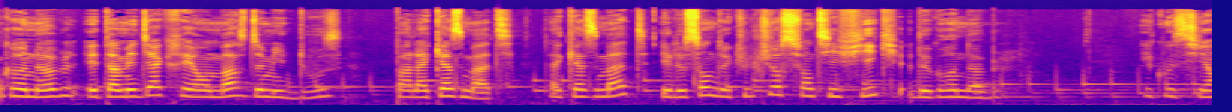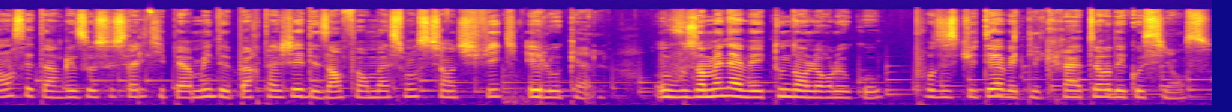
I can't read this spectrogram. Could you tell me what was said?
Grenoble est un média créé en mars 2012 par la CASMAT. La CASMAT est le centre de culture scientifique de Grenoble. Écosciences est un réseau social qui permet de partager des informations scientifiques et locales. On vous emmène avec nous dans leurs locaux pour discuter avec les créateurs d'Écosciences.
